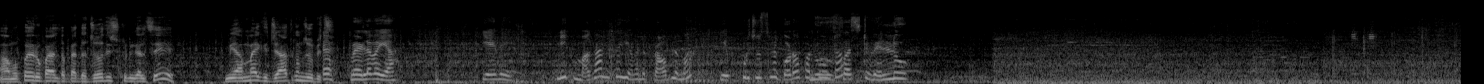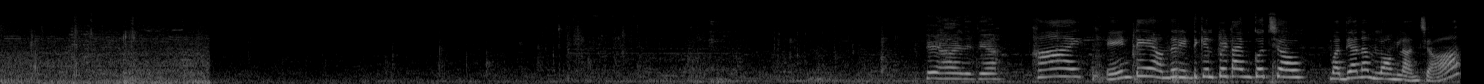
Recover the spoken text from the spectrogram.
ఆ ముప్పై రూపాయలతో పెద్ద జ్యోతిష్కుని కలిసి మీ అమ్మాయికి జాతకం ఏ, చూపించు వెళ్ళవయ్యా. ఏవే నీకు మగాళ్ళతో ఏమైనా ప్రాబ్లమా? ఎప్పుడు చూసినా గొడవ పడుతూ నువ్వు ఉంటావ్? ఫస్ట్ వెళ్ళు హే హాయ్ దివ్య. హాయ్ ఏంటి? అందరు ఇంటికి వెళ్ళిపోయే టైంకి వచ్చావు? మధ్యాహ్నం లాంగ్ లంచా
